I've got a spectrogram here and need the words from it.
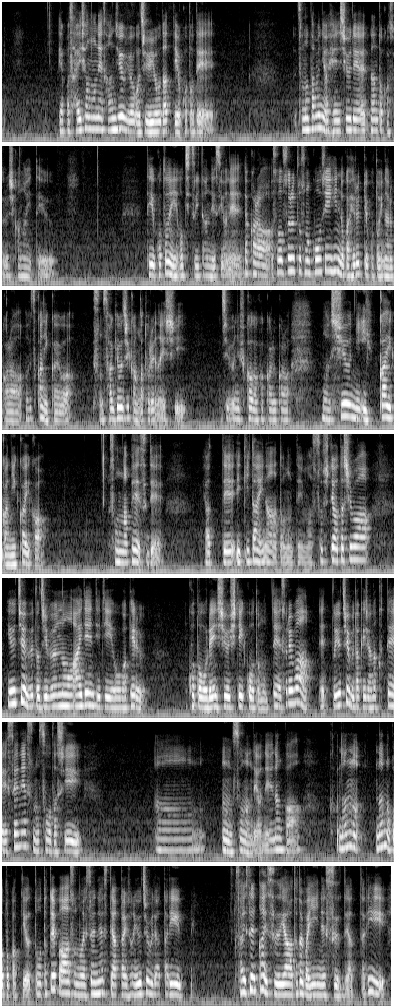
やっぱ最初のね30秒が重要だっていうことでそのためには編集で何とかするしかないっていうっていうことに落ち着いたんですよね。だからそうするとその更新頻度が減るっていうことになるから2日に1回はその作業時間が取れないし自分に負荷がかかるからまあ、週に1回か2回かそんなペースでやっていきたいなと思っています。そして私は YouTube と自分のアイデンティティを分けることを練習していこうと思ってそれは、えっと、YouTube だけじゃなくて SNS もそうだしあうんそうなんだよね。なんか何の何のことかっていうと例えばその SNS であったりその YouTube であったり再生回数や例えば「いいね数」であったり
